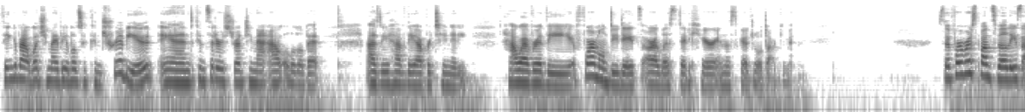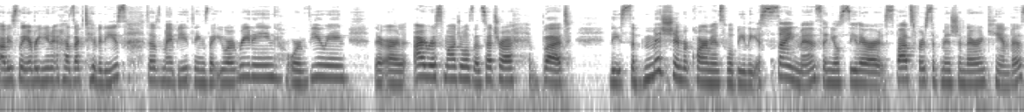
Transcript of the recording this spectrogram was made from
think about what you might be able to contribute, and consider stretching that out a little bit as you have the opportunity. However, the formal due dates are listed here in the schedule document. So for responsibilities, obviously every unit has activities. Those might be things that you are reading or viewing. There are IRIS modules, etc. But the submission requirements will be the assignments, and you'll see there are spots for submission there in Canvas,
